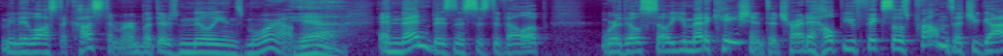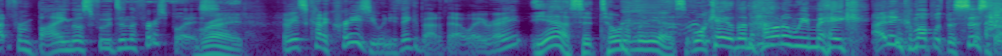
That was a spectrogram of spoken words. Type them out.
I mean, they lost a customer, but there's millions more out Yeah. there. And then businesses develop where they'll sell you medication to try to help you fix those problems that you got from buying those foods in the first place. Right. I mean, it's kind of crazy when you think about it that way, right? Yes, it totally is. Okay, then how do we make I didn't come up with the system.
